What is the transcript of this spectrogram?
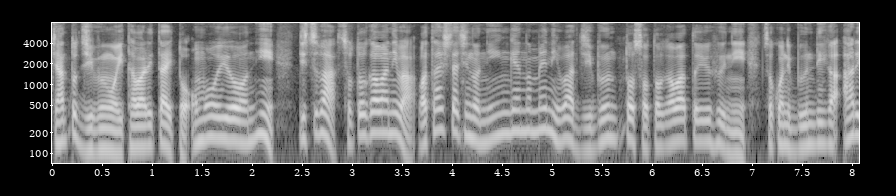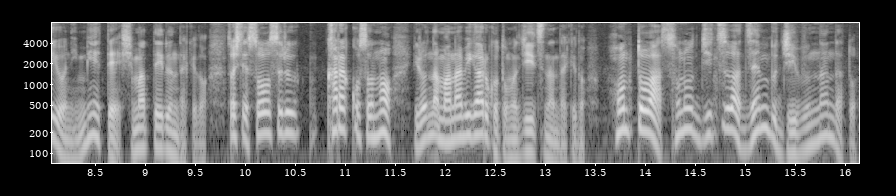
ちゃんと自分をいたわりたいと思うように、実は外側には、私たちの人間の目には自分と外側というふうに、そこに分離があるように見えてしまっているんだけど、そしてそうするからこそのいろんな学びがあることも事実なんだけど、本当はその実は全部自分なんだと。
